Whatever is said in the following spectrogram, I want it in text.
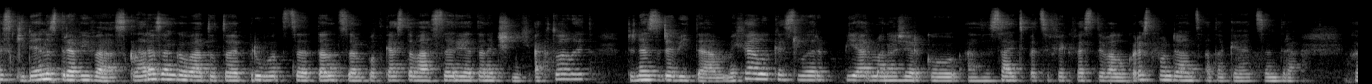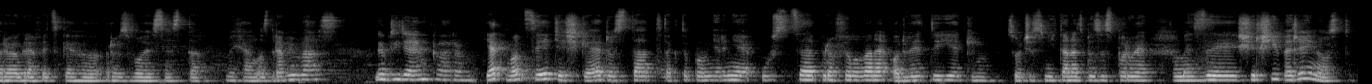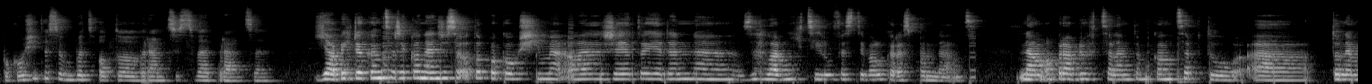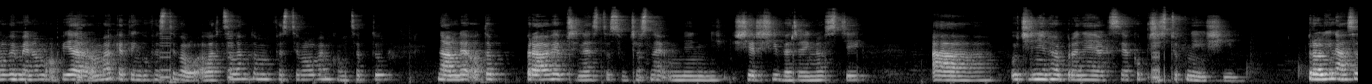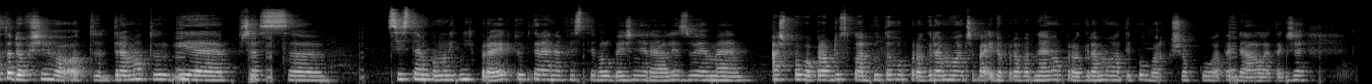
Hezký den, zdraví vás Klára Zangová, toto je průvodce tancem podcastová série tanečních aktualit. Dnes zde vítám Michálu Kessler, PR manažerku a ze Site Specific Festivalu Correspondence a také Centra choreografického rozvoje SESTA. Michálo, zdravím vás. Dobrý den, Kláro. Jak moc je těžké dostat takto poměrně úzce profilované odvětví, jakým současný tanec bez zesporu je, mezi širší veřejnost? Pokoušíte se vůbec o to v rámci své práce? Já bych dokonce řekla nejen, že se o to pokoušíme, ale že je to jeden z hlavních cílů festivalu Correspondence. Nám opravdu v celém tom konceptu, a to nemluvím jenom o PR o marketingu festivalu, ale v celém tom festivalovém konceptu nám jde o to právě přinést to současné umění širší veřejnosti a učinit ho pro ně jaksi jako přístupnější. Prolíná se to do všeho, od dramaturgie přes eh, systém komunitních projektů, které na festivalu běžně realizujeme, až po opravdu skladbu toho programu a třeba i doprovodného programu a typu workshopu a tak dále. Takže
